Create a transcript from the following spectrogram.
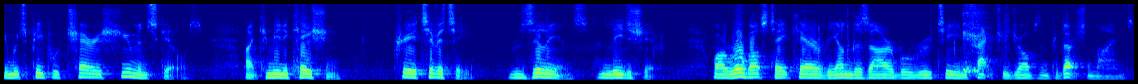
in which people cherish human skills like communication, creativity, resilience, and leadership, while robots take care of the undesirable routine factory jobs and production lines.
